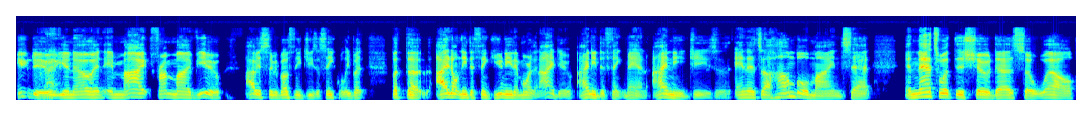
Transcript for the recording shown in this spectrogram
you do, Right. you know, and in my from my view, obviously we both need Jesus equally, but but the I don't need to think you need it more than I do. I need to think, man, I need Jesus. And it's a humble mindset. And that's what this show does so well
